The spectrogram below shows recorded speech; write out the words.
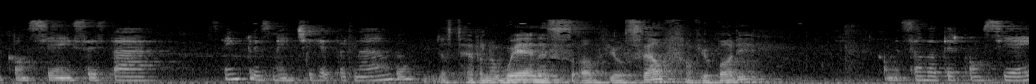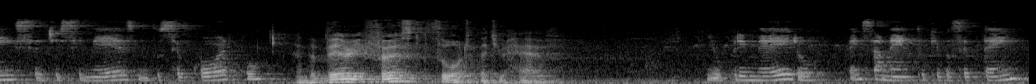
A consciência está simplesmente retornando, Just have an awareness of yourself, of your body. começando a ter consciência de si mesmo, do seu corpo. And the very first thought that you have E o primeiro pensamento que você tem,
